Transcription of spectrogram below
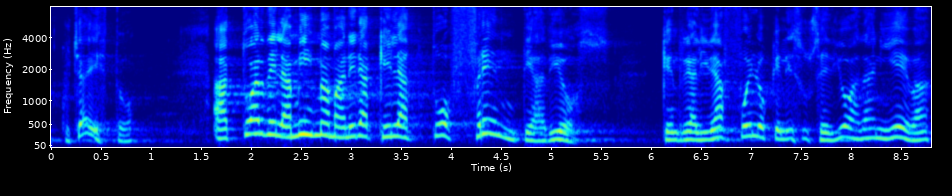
escucha esto, a actuar de la misma manera que él actuó frente a Dios, que en realidad fue lo que le sucedió a Adán y Eva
